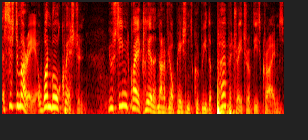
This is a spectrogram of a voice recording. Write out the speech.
Uh, Sister Murray, one more question. You seemed quite clear that none of your patients could be the perpetrator of these crimes.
